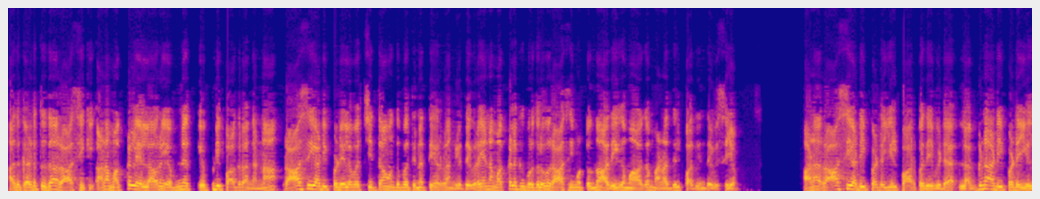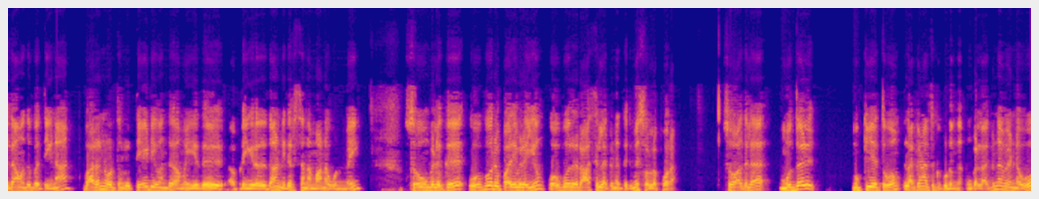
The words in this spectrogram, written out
அதுக்கு அடுத்துதான் ராசிக்கு. ஆனா மக்கள் எல்லாரும் என்ன எப்படி பாக்குறாங்கன்னா ராசி அடிப்படையில வச்சு தான் வந்து பாத்தீங்கன்னா தேடுறாங்களே தவிர ஏன்னா மக்களுக்கு பொறுத்தளவு ராசி மட்டும்தான் அதிகமாக மனதில் பதிந்த விஷயம். ஆனா ராசி அடிப்படையில் பார்ப்பதை விட லக்ன அடிப்படையில் தான் வந்து பாத்தீங்கன்னா வரன் ஒருத்தவங்களுக்கு தேடி வந்து அமையுது அப்படிங்கிறது தான் நிதர்சனமான உண்மை. சோ உங்களுக்கு ஒவ்வொரு பதிவிலையும் ஒவ்வொரு ராசி லக்னத்துக்குமே சொல்ல போறேன். சோ அதுல முதல் முக்கியத்துவம் லக்னத்துக்கு கொடுங்க. உங்க லக்னம் என்னவோ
